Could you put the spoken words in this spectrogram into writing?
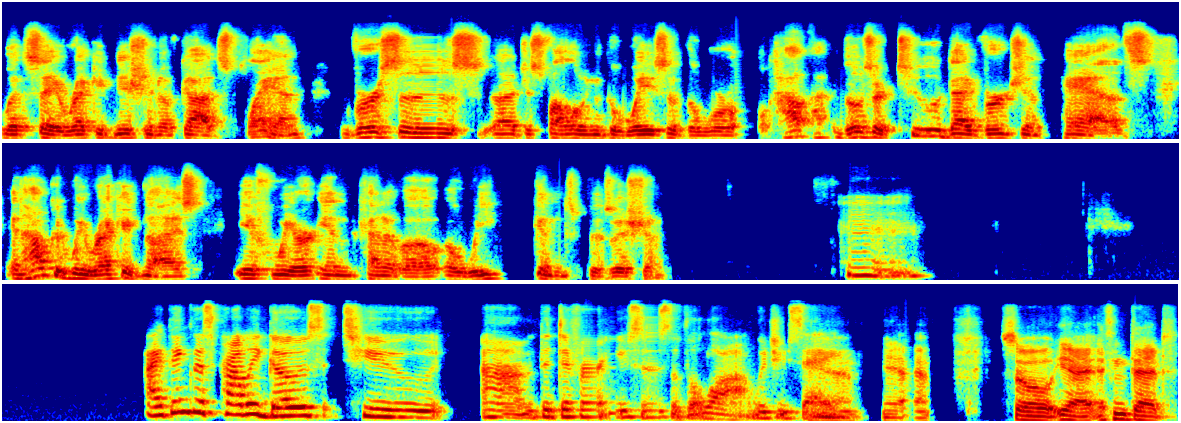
let's say, recognition of God's plan versus uh, just following the ways of the world. How those are two divergent paths, and how could we recognize if we are in kind of a, a weakened position? Hmm. I think this probably goes to um, the different uses of the law, would you say? Yeah. yeah. So, yeah, I think that.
